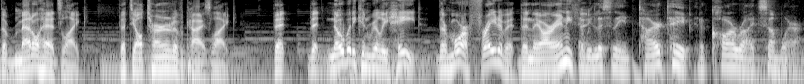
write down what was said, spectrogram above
the metalheads like, that the alternative guys like, that that nobody can really hate. They're more afraid of it than they are anything. We listened to the entire tape in a car ride somewhere.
